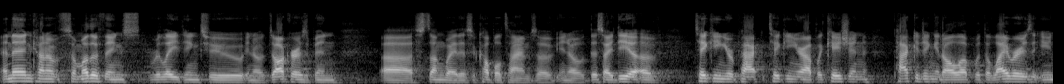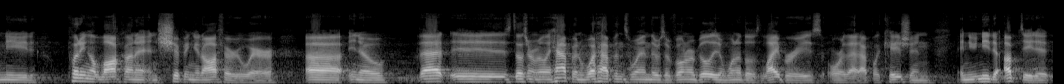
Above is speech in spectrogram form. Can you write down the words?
And then kind of some other things relating to, you know, Docker has been uh, stung by this a couple times of, you know, this idea of taking your, taking your application, packaging it all up with the libraries that you need, putting a lock on it and shipping it off everywhere. Uh, you know, that is, doesn't really happen. What happens when there's a vulnerability in one of those libraries or that application and you need to update it?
